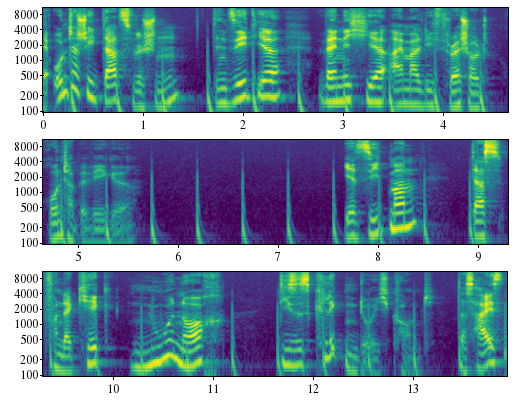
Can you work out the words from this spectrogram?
Der Unterschied dazwischen, den seht ihr, wenn ich hier einmal die Threshold runter bewege. Jetzt sieht man, dass von der Kick nur noch dieses Klicken durchkommt. Das heißt,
